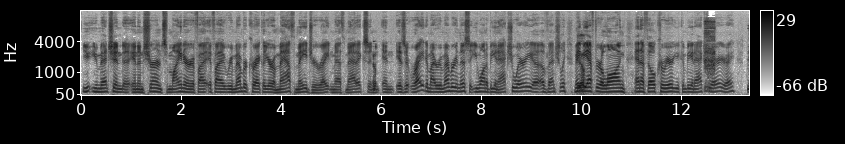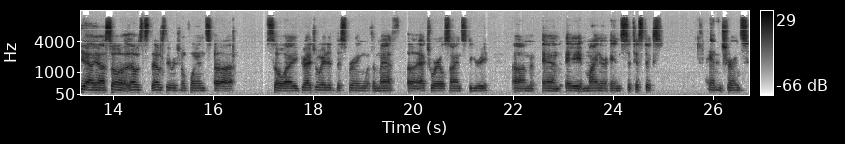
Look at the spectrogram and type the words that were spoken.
You, you mentioned uh, an insurance minor. If I if I remember correctly, you're a math major, right, in mathematics. And, yep. and is it right? Am I remembering this that you want to be an actuary uh, eventually? Maybe yep. after a long NFL career, you can be an actuary, right? Yeah, yeah. So that was that was the original plans. Uh, so I graduated this spring with a math uh, actuarial science degree um, and a minor in statistics and insurance.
